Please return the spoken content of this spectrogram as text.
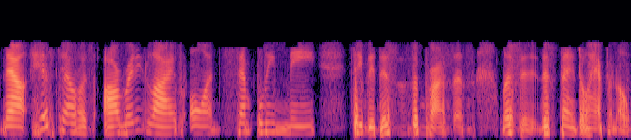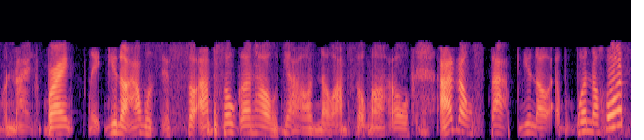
Now his channel is already live on Simply Me TV. This is the process. Listen, this thing don't happen overnight, right? You know, I was just so I'm so gun ho. Y'all know I'm so gun ho. I don't stop. You know, when the horses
